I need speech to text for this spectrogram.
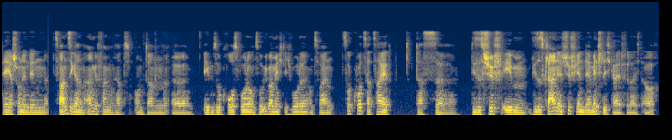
der ja schon in den 20ern angefangen hat und dann äh, eben so groß wurde und so übermächtig wurde, und zwar in so kurzer Zeit, dass äh, dieses Schiff eben, dieses kleine Schiffchen der Menschlichkeit vielleicht auch,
